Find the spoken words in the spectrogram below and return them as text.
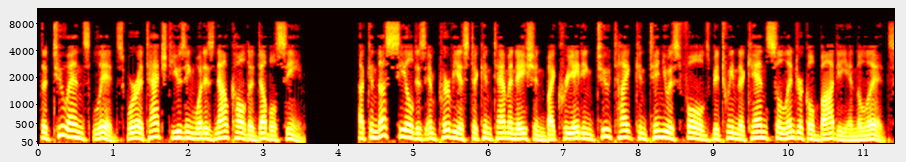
The two ends lids were attached using what is now called a double seam. A can thus sealed is impervious to contamination by creating two tight continuous folds between the can's cylindrical body and the lids.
